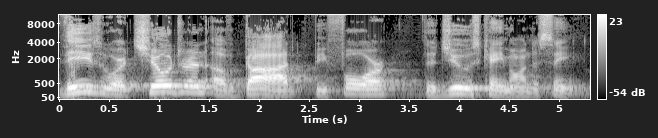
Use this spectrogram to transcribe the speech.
These were children of God before the Jews came on the scene.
